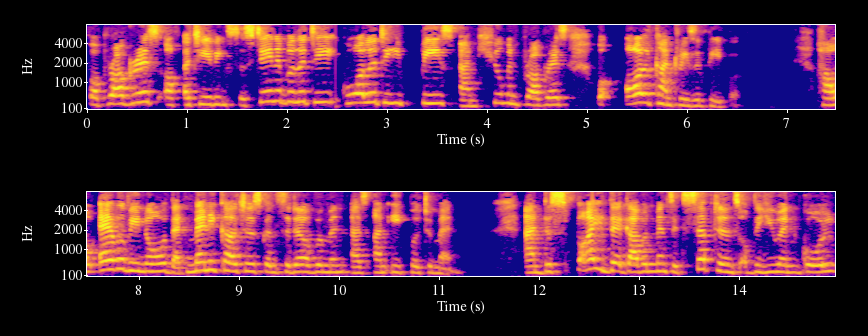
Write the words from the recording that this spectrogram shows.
for progress of achieving sustainability, equality, peace, and human progress for all countries and people. However, we know that many cultures consider women as unequal to men. And despite their government's acceptance of the UN goal,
